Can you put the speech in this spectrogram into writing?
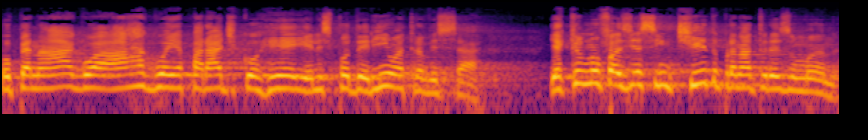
o pé na água, a água ia parar de correr e eles poderiam atravessar. E aquilo não fazia sentido para a natureza humana.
